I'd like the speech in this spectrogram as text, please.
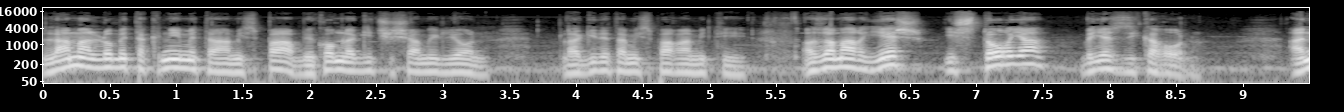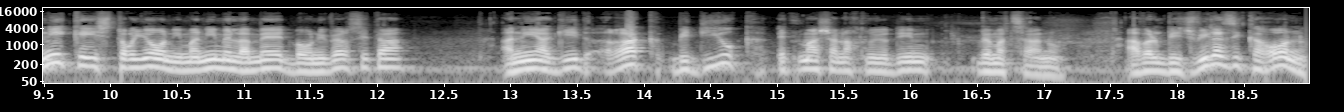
למה לא מתקנים את המספר, במקום להגיד שישה מיליון, להגיד את המספר האמיתי? אז הוא אמר, יש היסטוריה ויש זיכרון. אני כהיסטוריון, אם אני מלמד באוניברסיטה, אני אגיד רק בדיוק את מה שאנחנו יודעים ומצאנו. אבל בשביל הזיכרון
